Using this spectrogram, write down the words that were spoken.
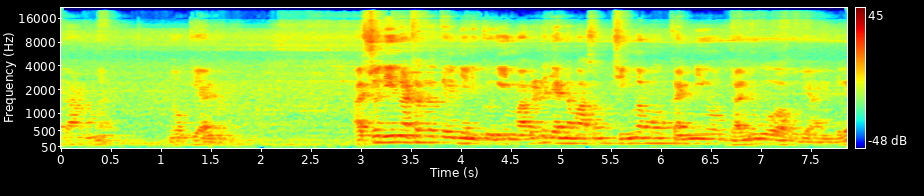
ഏതാണെന്ന് നോക്കിയാൽ മതി. അശ്വതി നക്ഷത്രത്തിൽ ജനിക്കുകയും അവരുടെ ജന്മമാസം ചിങ്ങമോ കന്നിയോ ധനുവോ ആവുകയാണെങ്കിൽ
